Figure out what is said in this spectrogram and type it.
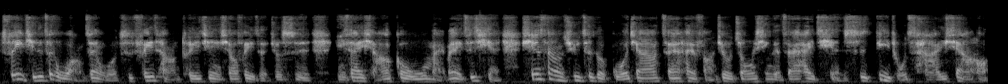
所以其实这个网站我是非常推荐消费者，就是你在想要购物买卖之前，先上去这个国家灾害防救中心的灾害潜势地图查一下哈。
